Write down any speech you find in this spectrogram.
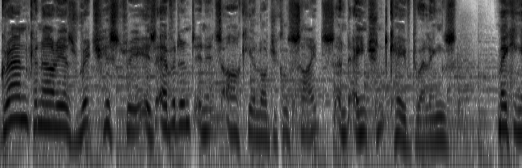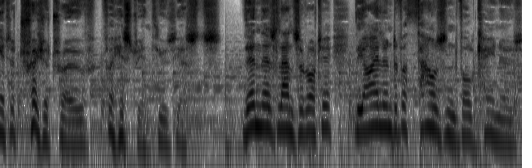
Gran Canaria's rich history is evident in its archaeological sites and ancient cave dwellings, making it a treasure trove for history enthusiasts. Then there's Lanzarote, the island of a thousand volcanoes.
